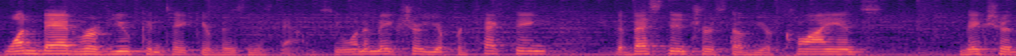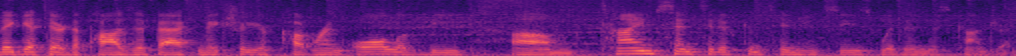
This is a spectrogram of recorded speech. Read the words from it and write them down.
One bad review can take your business down. So you want to make sure you're protecting the best interest of your clients, make sure they get their deposit back, make sure you're covering all of the um, time-sensitive contingencies within this contract.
